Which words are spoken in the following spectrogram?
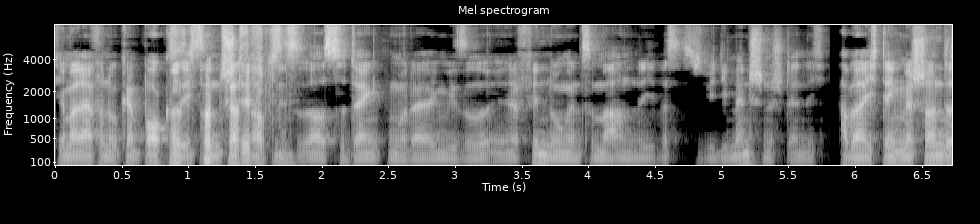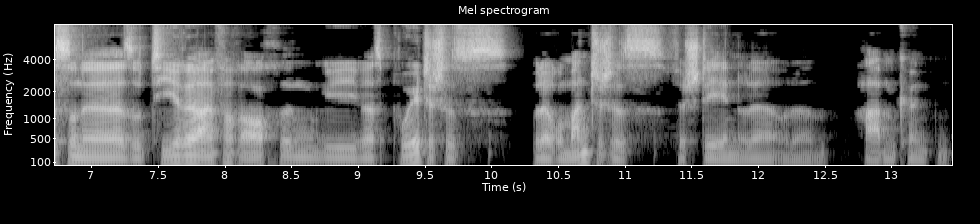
Die haben halt einfach nur keinen Bock, Also sich so einen Stift aufnehmen. auszudenken oder irgendwie so Erfindungen zu machen, wie, was, wie die Menschen ständig. Aber ich denke mir schon, dass so eine so Tiere einfach auch irgendwie was Poetisches oder Romantisches verstehen oder, oder haben könnten.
